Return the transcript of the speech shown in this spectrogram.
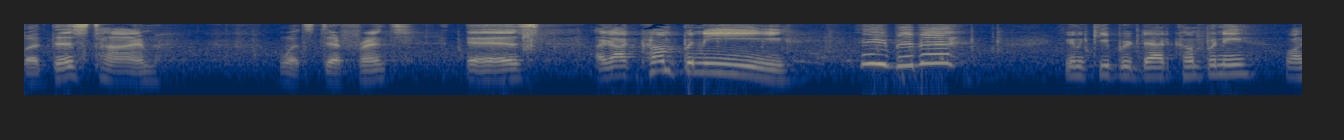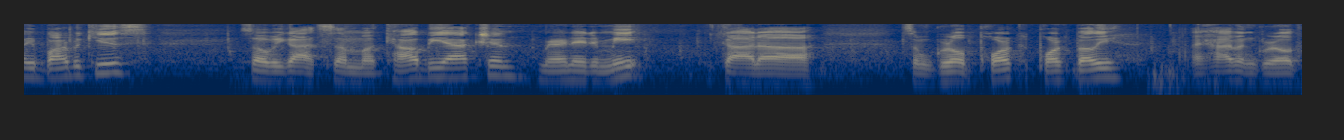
But this time, what's different is I got company. Hey, baby. You gonna keep your dad company while he barbecues? So we got some uh, action, marinated meat. Got uh, some grilled pork, pork belly. I haven't grilled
